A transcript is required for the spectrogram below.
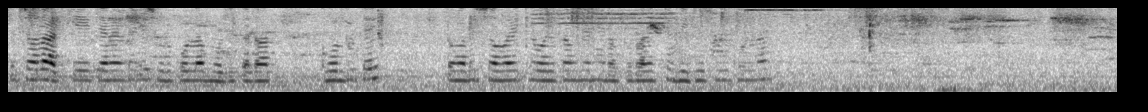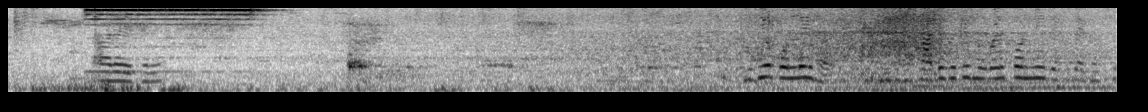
তো চলো, আজকে এই চ্যানেল থেকে শুরু করলাম মল্লিকা ডট ঘন্টুতে তোমাদের সবাইকে ওয়েলকাম জানিয়ে নতুন আরেকটা ভিডিও শুরু করলাম। আর এখানে ভিডিও করলেই হয়। ছাদে যদি মোবাইল ফোন নিয়ে যেতে দেখেছি,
